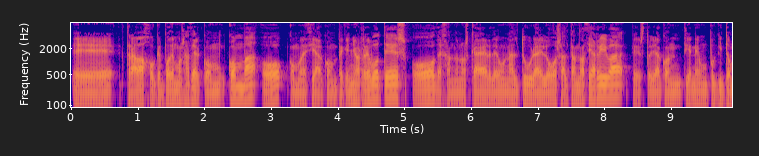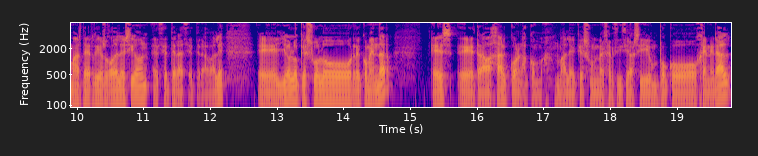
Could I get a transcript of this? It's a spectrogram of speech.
Eh, trabajo que podemos hacer con comba o, como decía, con pequeños rebotes o dejándonos caer de una altura y luego saltando hacia arriba, que esto ya tiene un poquito más de riesgo de lesión, etcétera, etcétera, ¿vale? Eh, yo lo que suelo recomendar es eh, trabajar con la comba, ¿vale? Que es un ejercicio así un poco general,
